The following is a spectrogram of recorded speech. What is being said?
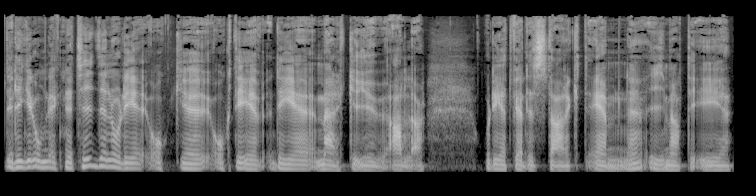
det ligger onekligen i tiden och, det, och, eh, och det, det märker ju alla. Och det är ett väldigt starkt ämne i och med att det är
